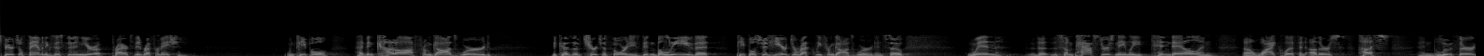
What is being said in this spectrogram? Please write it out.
Spiritual famine existed in Europe prior to the Reformation. When people had been cut off from God's Word because of church authorities, didn't believe that people should hear directly from God's Word. And so when the, the, some pastors, namely Tyndale and uh, Wycliffe and others, Huss and Luther,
